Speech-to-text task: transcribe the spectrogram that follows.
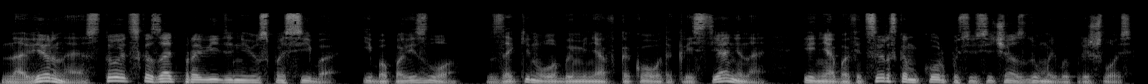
Наверное, стоит сказать провидению спасибо, ибо повезло. Закинуло бы меня в какого-то крестьянина, и не об офицерском корпусе сейчас думать бы пришлось,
